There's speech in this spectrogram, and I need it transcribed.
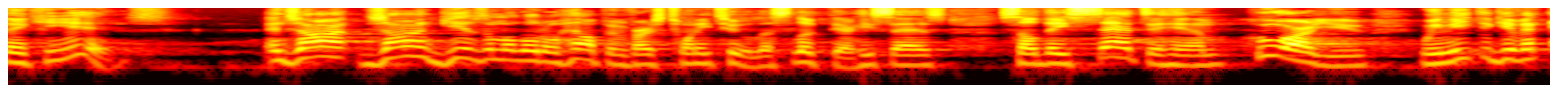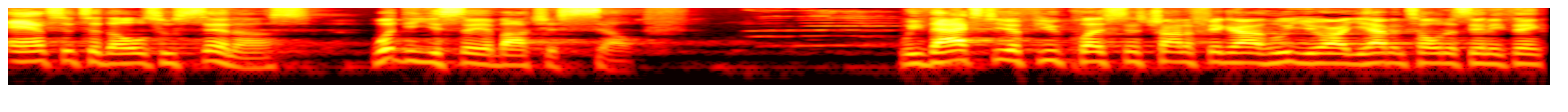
think he is? And John, John gives them a little help in verse 22. Let's look there. He says, So they said to him, Who are you? We need to give an answer to those who sent us. What do you say about yourself? We've asked you a few questions trying to figure out who you are. You haven't told us anything.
